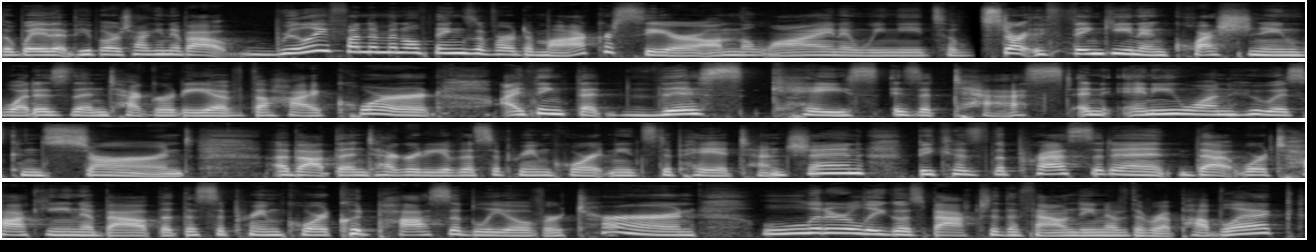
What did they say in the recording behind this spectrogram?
the way that people are talking about really fundamental things of our democracy are on the line and we need to start thinking and questioning what is the integrity of the high court. I think that this case is a test and anyone who is concerned about the integrity of the supreme court needs to pay attention because the precedent that we're talking about that the supreme court could possibly overturn literally goes back to the founding of the republic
